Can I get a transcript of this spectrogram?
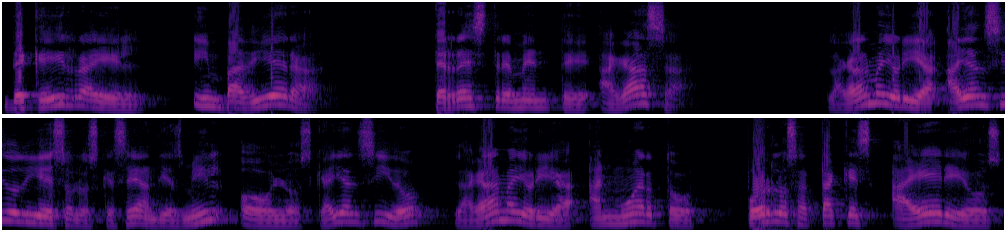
de que Israel invadiera terrestremente a Gaza. La gran mayoría, hayan sido 10 o los que sean 10 mil o los que hayan sido, la gran mayoría han muerto por los ataques aéreos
